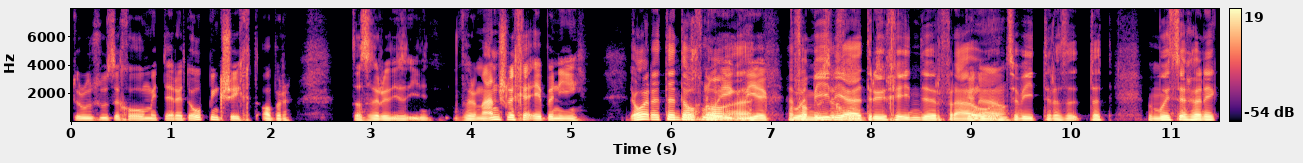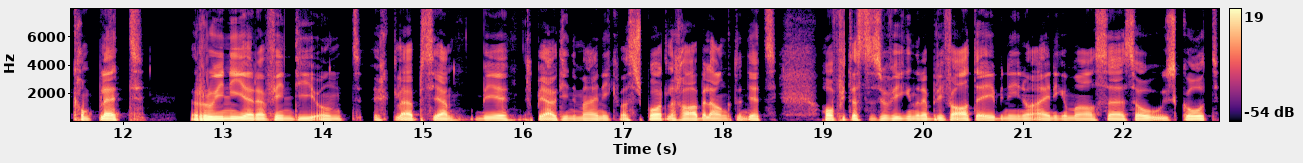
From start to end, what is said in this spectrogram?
daraus rauskommen mit dieser Doping-Geschichte, aber dass er in- auf einer menschlichen Ebene Ja, er hat dann doch, doch noch äh, irgendwie eine Familie, drei Kinder, Frau Genau. und so weiter. Also dort, man muss sich ja nicht komplett ruinieren, finde ich. Und ich glaube, ja, wie, ich bin auch deiner Meinung, was sportlich anbelangt. Und jetzt hoffe ich, dass das auf irgendeiner privaten Ebene noch einigermaßen so ausgeht,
